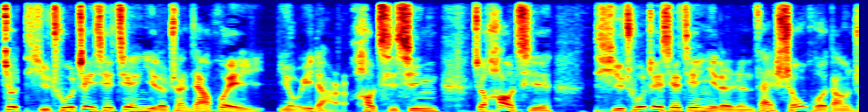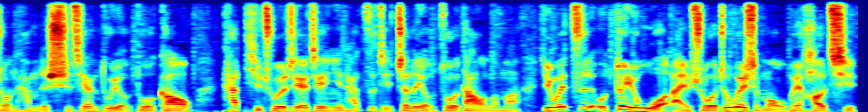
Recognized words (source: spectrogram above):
就提出这些建议的专家会有一点好奇心，就好奇提出这些建议的人在生活当中他们的实践度有多高，他提出的这些建议他自己真的有做到了吗？因为自对于我来说，就为什么我会好奇，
